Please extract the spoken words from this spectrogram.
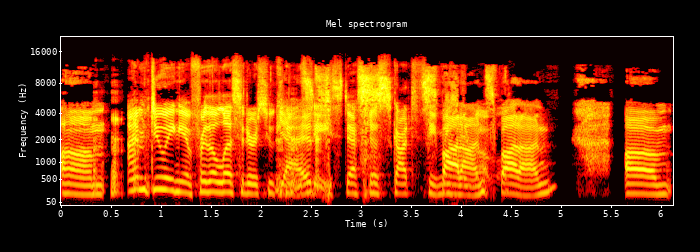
Um, I'm doing it for the listeners who Yeah, can't it's see. Steph just got to see spot head on, spot on. Um,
